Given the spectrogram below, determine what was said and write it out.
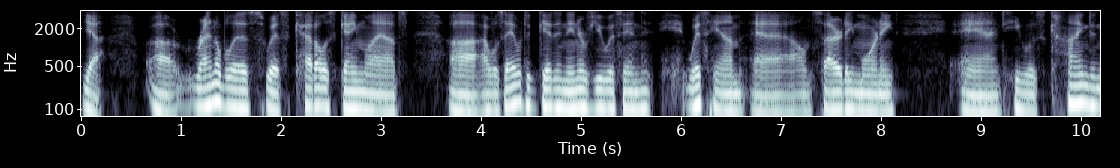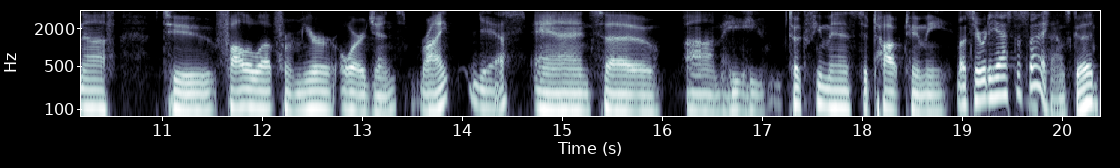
Yeah. Uh, Randall Bliss with Catalyst Game Labs. Uh, I was able to get an interview within, with him uh, on Saturday morning and he was kind enough to follow up from your origins, right? Yes. And so um, he, he took a few minutes to talk to me. Let's hear what he has to say. Sounds good.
